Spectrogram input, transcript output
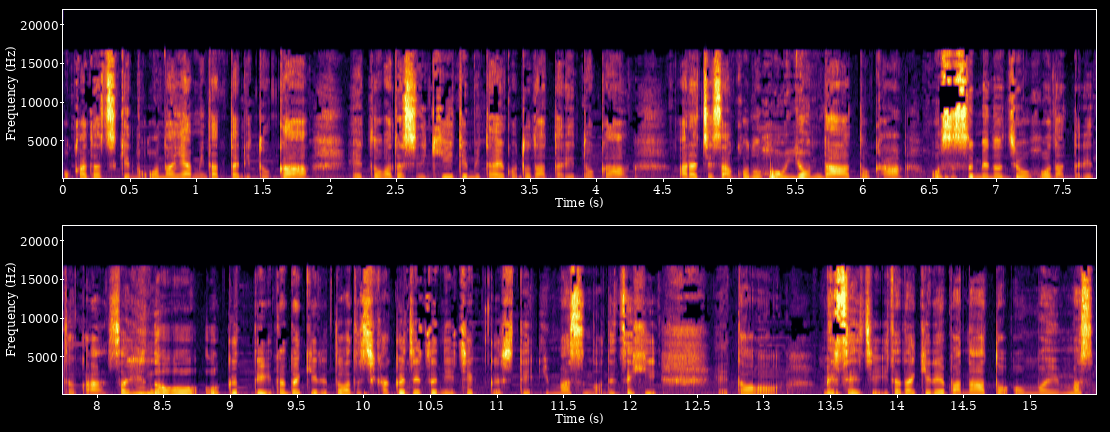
お片付けのお悩みだったりとか、えっと、私に聞いてみたいことだったりとかアラチェさんこの本読んだ？とかおすすめの情報だったりとかそういうのを送送っていただけると私確実にチェックしていますのでぜひ、えーと、メッセージいただければなと思います。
